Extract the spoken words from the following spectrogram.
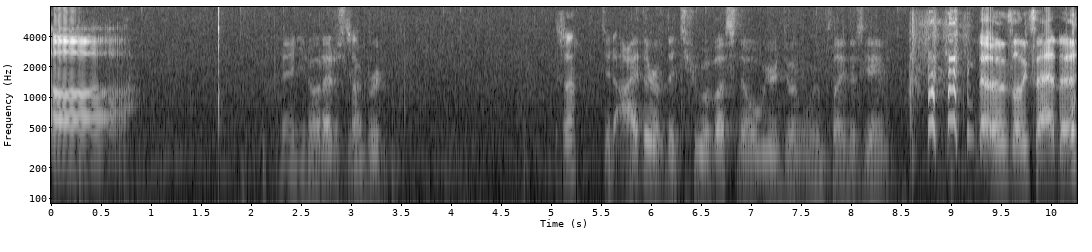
Uh, Man, you know what I just This one? remembered? this one? Did either of the two of us know what we were doing when we were playing this game? no, that was Alexander.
